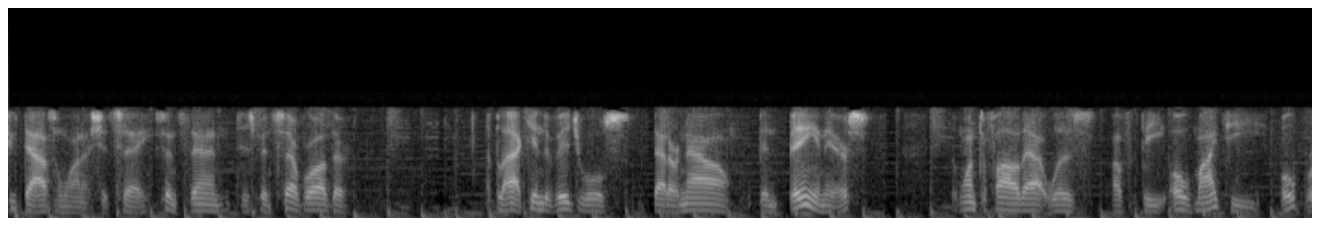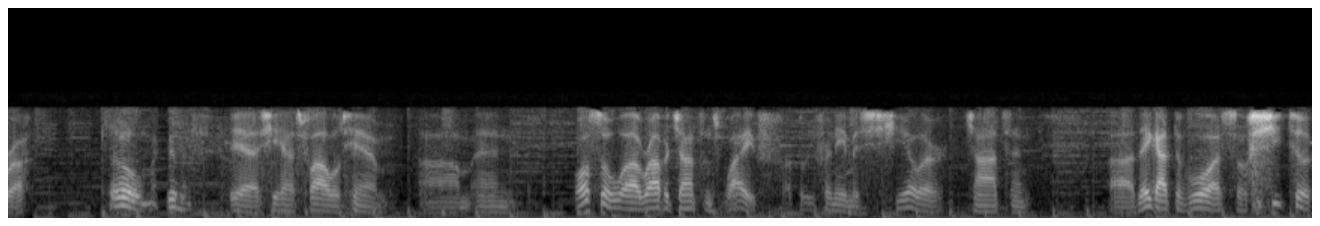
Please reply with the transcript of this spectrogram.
2001, I should say. Since then, there's been several other black individuals that are now been billionaires. The one to follow that was of the almighty Oprah. Oh my goodness. Yeah, she has followed him. Um, and also uh, Robert Johnson's wife, I believe her name is Sheila Johnson. Uh, they got divorced, so she took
